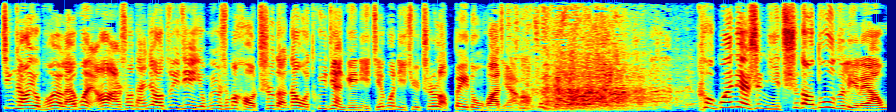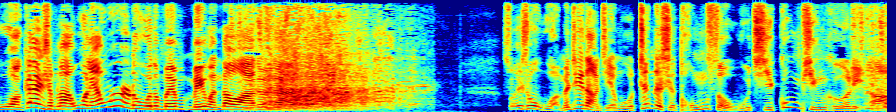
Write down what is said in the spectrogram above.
经常有朋友来问啊，说谭笑最近有没有什么好吃的？那我推荐给你，结果你去吃了，被动花钱了。可关键是你吃到肚子里了呀，我干什么了？我连味儿都我都没没闻到啊，对不对？所以说，我们这档节目真的是童叟无欺、公平合理啊！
